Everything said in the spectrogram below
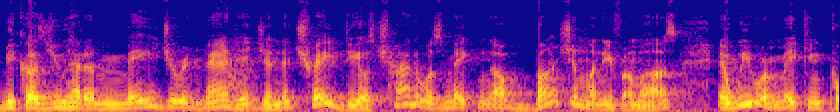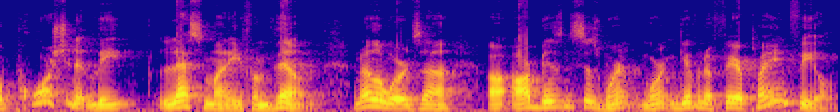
Because you had a major advantage in the trade deals. China was making a bunch of money from us, and we were making proportionately less money from them. In other words, uh, our businesses weren't, weren't given a fair playing field.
